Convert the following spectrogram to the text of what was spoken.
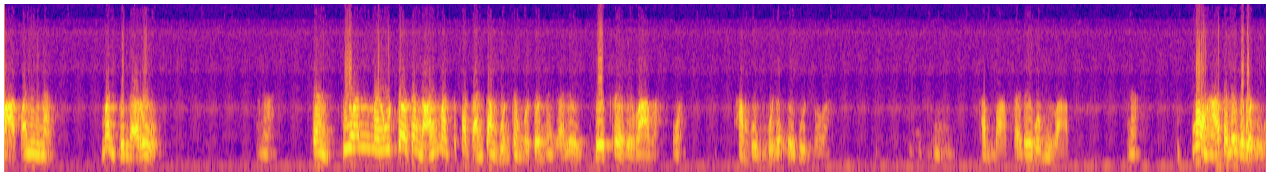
บาปอันนี้นั่นมันเป็นอารมณ์ทั้งส่วนมนุษย์เจ้าทั้งหลายมันพักการทำบุญทำกุศลอย่างไรเลยเด็กเคยได้ว่ามาโอ้ยทำบุญบุญให้บุญเพราะว่าทำบาปแต่ได้บ่มีบาปนะมองหาทะเลก็บ่เห็น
